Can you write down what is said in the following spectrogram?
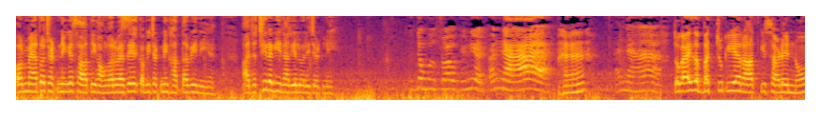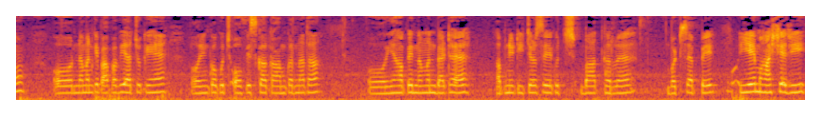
और मैं तो चटनी के साथ ही खाऊँगा। और वैसे कभी चटनी खाता भी नहीं है। आज अच्छी लगी नारियल वाली चटनी। है तो गाइज़ अब बच चुकी है रात की साढ़े नौ। और नमन के पापा भी आ चुके हैं और इनको कुछ ऑफ़िस का काम करना था। और यहाँ पे नमन बैठा है अपनी टीचर से कुछ बात कर रहा है व्हाट्सएप पे। ये महाशय जी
